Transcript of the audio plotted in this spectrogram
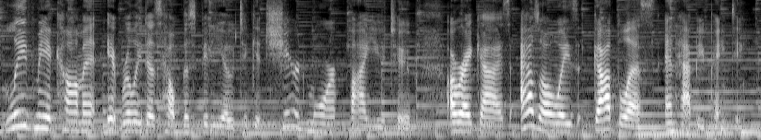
leave me a comment. It really does help this video to get shared more by YouTube. All right, guys, as always, God bless and happy painting.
